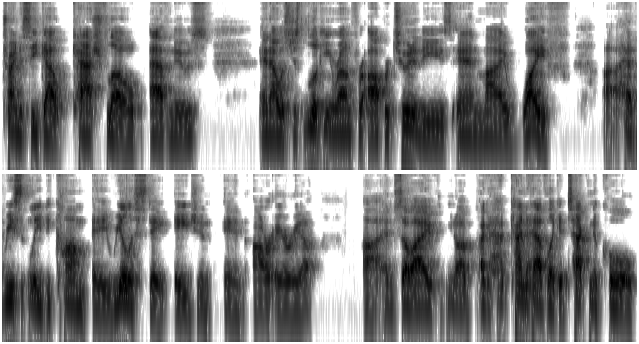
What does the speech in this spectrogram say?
trying to seek out cash flow avenues and I was just looking around for opportunities. And my wife uh, had recently become a real estate agent in our area, uh, and so I, you know, I, I kind of have like a technical,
